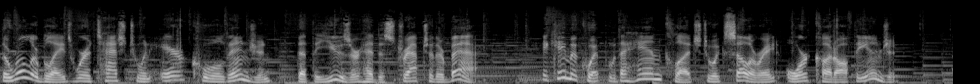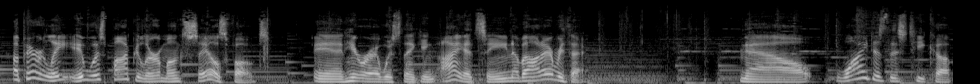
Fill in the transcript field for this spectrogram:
The rollerblades were attached to an air cooled engine that the user had to strap to their back. It came equipped with a hand clutch to accelerate or cut off the engine. Apparently, it was popular amongst sales folks. And here I was thinking I had seen about everything. Now, why does this teacup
